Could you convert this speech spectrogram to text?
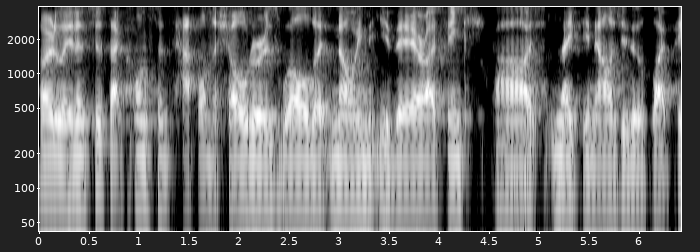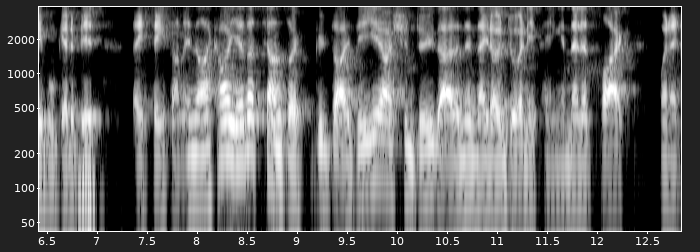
Totally, and it's just that constant tap on the shoulder as well. That knowing that you're there, I think uh, I make the analogy that like people get a bit they see something, they're like, oh, yeah, that sounds like a good idea. Yeah, I should do that. And then they don't do anything. And then it's like, when it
